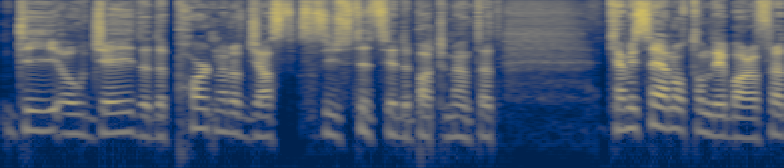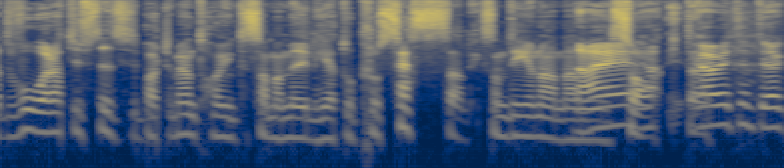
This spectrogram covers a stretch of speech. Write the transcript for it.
DOJ, the Department of Justice, alltså justitiedepartementet, kan vi säga något om det bara för att vårt justitiedepartement har ju inte samma möjlighet att processa. Liksom. Det är ju en annan Nej, sak. Där. Jag vet inte,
